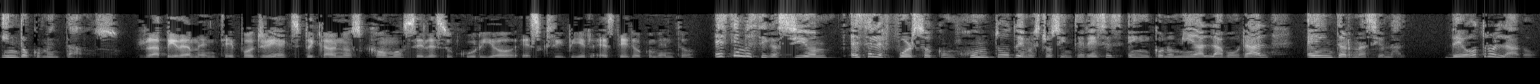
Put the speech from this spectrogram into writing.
indocumentados. Rápidamente, ¿podría explicarnos cómo se les ocurrió escribir este documento? Esta investigación es el esfuerzo conjunto de nuestros intereses en economía laboral e internacional. De otro lado,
